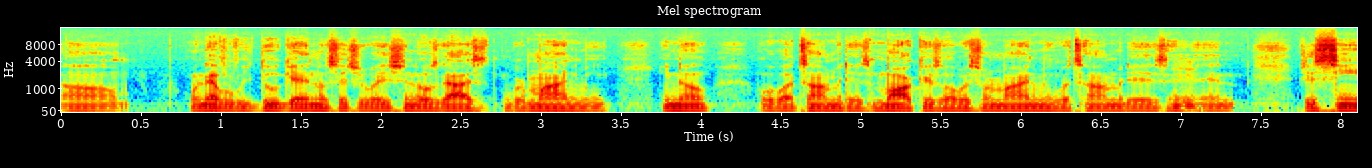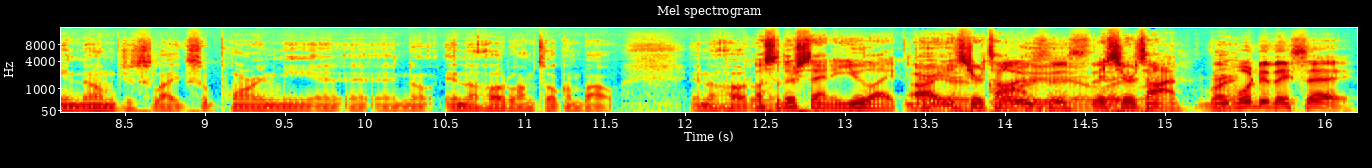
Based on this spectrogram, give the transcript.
Um, whenever we do get in those situations, those guys remind me. You know what time it is. Marcus always remind me what time it is, and, and just seeing them just like supporting me and, and, and in the huddle. I'm talking about in the huddle. Oh, so they're saying to you like, all right, Yeah, it's your time. close this, it's right, your right. time. Right. What do they say?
